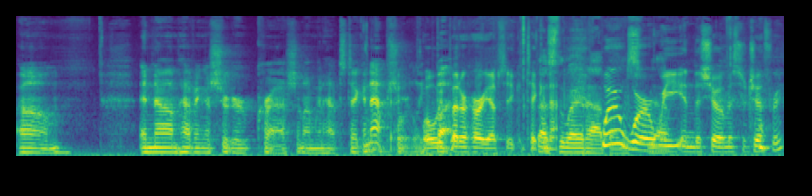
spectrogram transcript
Um, and now I'm having a sugar crash, and I'm going to have to take a nap shortly. Well, we better hurry up so you can take That's a nap. the way it happens. Where were yeah. we in the show, Mr. Jeffrey?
